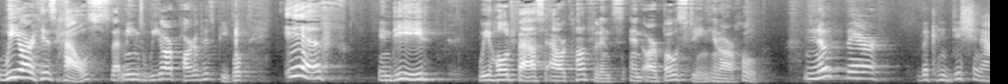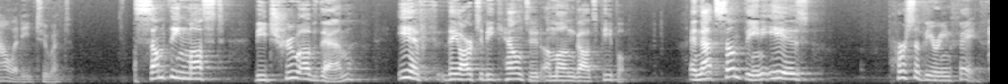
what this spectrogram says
We are his house. That means we are part of his people. If, indeed, we hold fast our confidence and our boasting in our hope. Note there the conditionality to it. Something must be true of them if they are to be counted among God's people. And that something is persevering faith.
